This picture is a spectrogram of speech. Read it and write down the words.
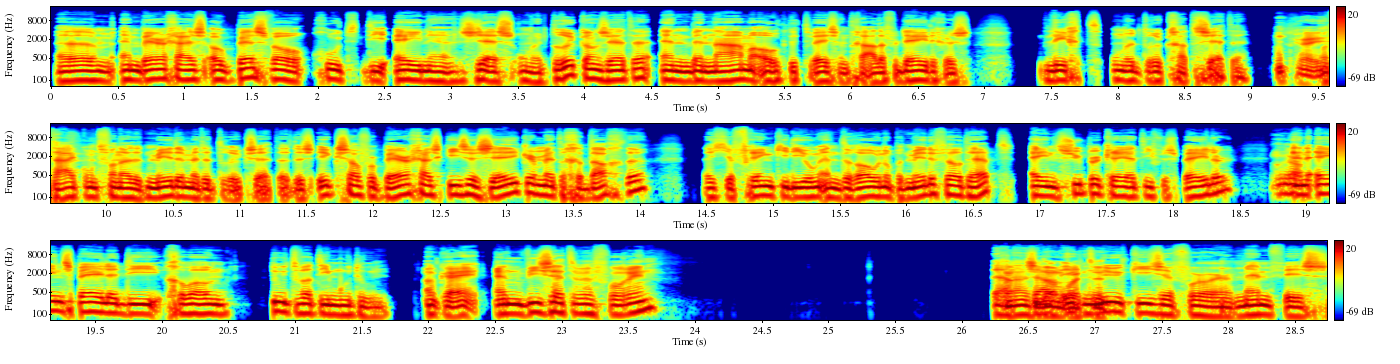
Ehm, en Berghuis ook best wel goed die ene zes onder druk kan zetten. En met name ook de twee centrale verdedigers licht onder druk gaat zetten. Oké. Want hij komt vanuit het midden met het druk zetten. Dus ik zou voor Berghuis kiezen. Zeker met de gedachte dat je Frenkie de Jong en Drone op het middenveld hebt. Eén super creatieve speler. Ja. En één speler die gewoon doet wat hij moet doen. Oké, en wie zetten we voorin? Ja, Dan- zou dan ik het- nu kiezen voor Memphis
